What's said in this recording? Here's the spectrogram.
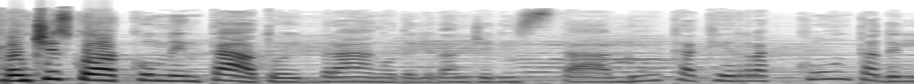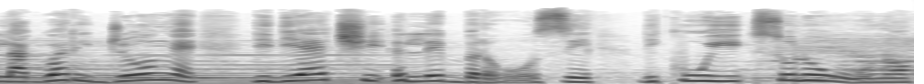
Francesco ha commentato il brano dell'Evangelista Luca che racconta della guarigione di dieci lebrosi, di cui solo uno,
